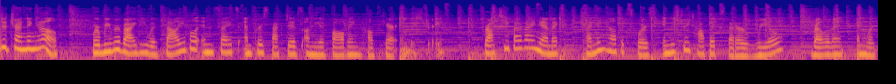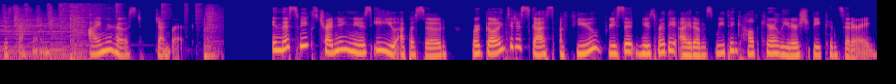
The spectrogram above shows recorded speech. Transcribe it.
to Trending Health, where we provide you with valuable insights and perspectives on the evolving healthcare industry. Brought to you by Dynamic, Trending Health explores industry topics that are real, relevant, and worth discussing. I'm your host, Jen Burke. In this week's Trending News EU episode, we're going to discuss a few recent newsworthy items we think healthcare leaders should be considering.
